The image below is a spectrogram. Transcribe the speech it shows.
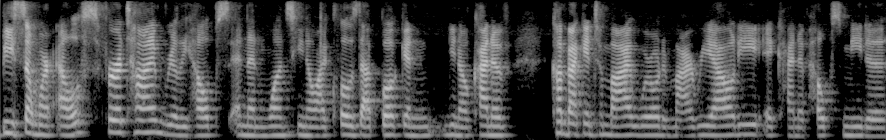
be somewhere else for a time really helps and then once you know I close that book and you know kind of come back into my world and my reality it kind of helps me to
